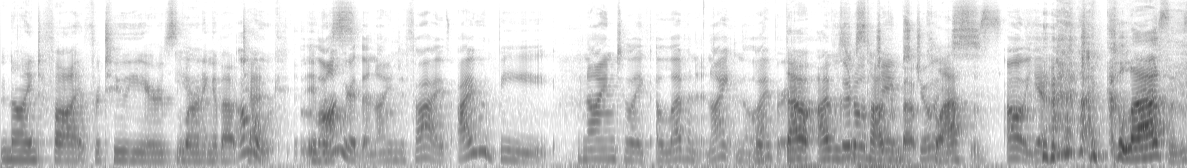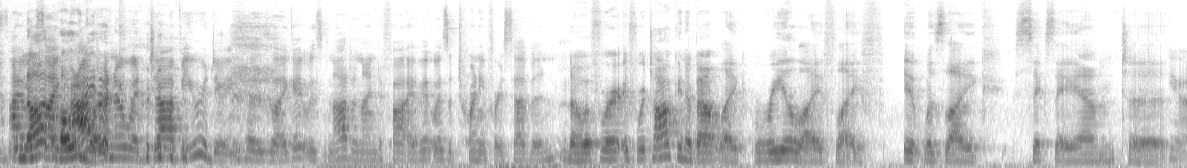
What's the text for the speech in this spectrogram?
nine to five for two years Yeah. learning about oh, tech It was- longer than nine to five. I would be nine to like eleven at night in the well, library. that, i was Good just talking James about Joyce. classes Oh yeah. classes I not was like, homework I don't know what job you were doing because like it was not a nine to five. It was a twenty four seven. no if we're if we're talking about like real life life it was like 6 a.m to Yeah.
